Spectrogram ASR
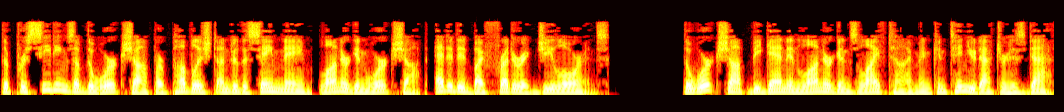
The proceedings of the workshop are published under the same name, Lonergan Workshop, edited by Frederick G. Lawrence. The workshop began in Lonergan's lifetime and continued after his death.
